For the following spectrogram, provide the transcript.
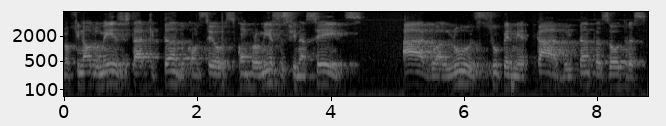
no final do mês, estar quitando com seus compromissos financeiros, água, luz, supermercado e tantas outras,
